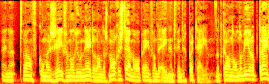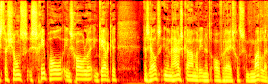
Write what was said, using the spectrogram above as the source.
Bijna 12,7 miljoen Nederlanders mogen stemmen op een van de 21 partijen. Dat kan onder meer op treinstations, Schiphol, in scholen, in kerken... en zelfs in een huiskamer in het Overijsselse Marle.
